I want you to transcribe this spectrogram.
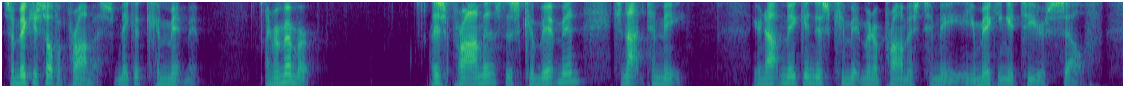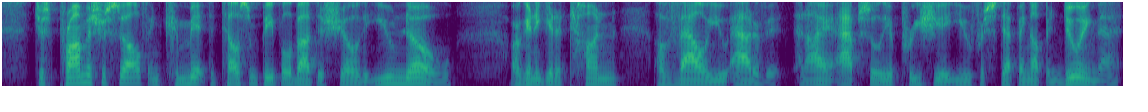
So make yourself a promise, make a commitment. And remember, this promise, this commitment, it's not to me. You're not making this commitment a promise to me. You're making it to yourself. Just promise yourself and commit to tell some people about this show that you know are going to get a ton of value out of it. And I absolutely appreciate you for stepping up and doing that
